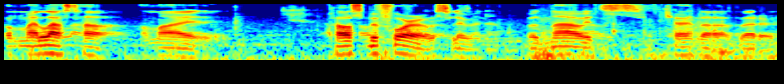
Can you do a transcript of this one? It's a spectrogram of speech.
on my last house, on my house before I was living in, but now it's kinda better.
